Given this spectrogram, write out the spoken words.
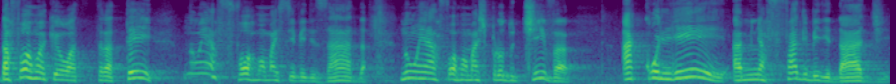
da forma que eu a tratei, não é a forma mais civilizada, não é a forma mais produtiva. Acolher a minha falibilidade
